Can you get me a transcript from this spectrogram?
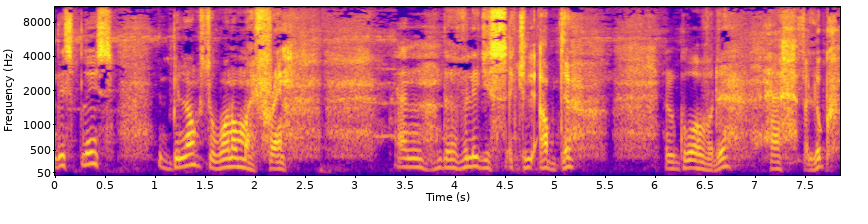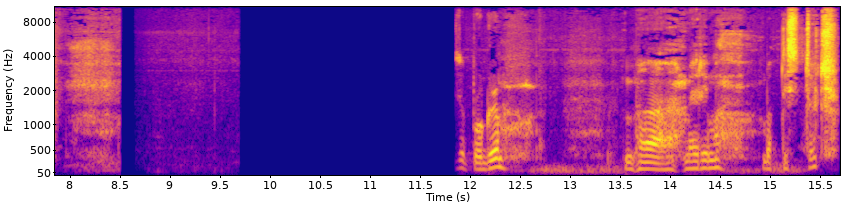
this place it belongs to one of my friend. And the village is actually up there. We'll go over there and have a look. The program uh, Meriema Baptist Church.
